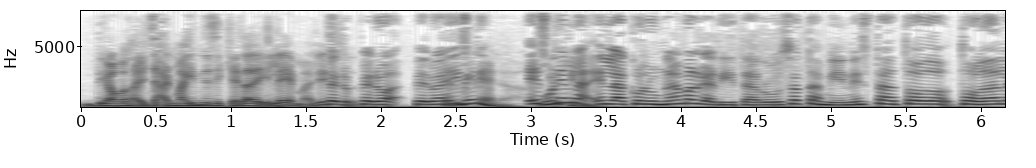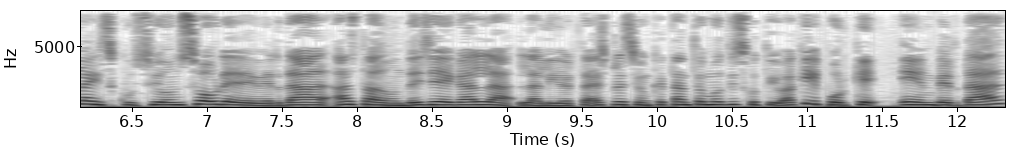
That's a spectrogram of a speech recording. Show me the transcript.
digamos, ahí ya no hay ni siquiera dilema, ¿listo? Pero, pero, pero ahí es que, es que en, la, en, la, columna de Margarita Rosa también está todo, toda la discusión sobre de verdad hasta dónde llega la, la libertad de expresión que tanto hemos discutido aquí, porque en verdad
